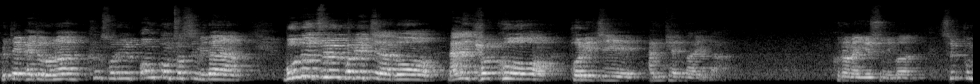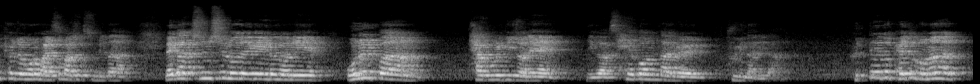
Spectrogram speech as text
그때 베드로는 큰 소리를 뻥뻥 쳤습니다. 모두 주를 버릴지라도 나는 결코 버리지 않겠나이다. 그러나 예수님은 슬픈 표정으로 말씀하셨습니다. 내가 진실로 내게 이르노니 오늘 밤 닭울기 전에 네가 세 번 나를 부인하리라. 그때도 베드로는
